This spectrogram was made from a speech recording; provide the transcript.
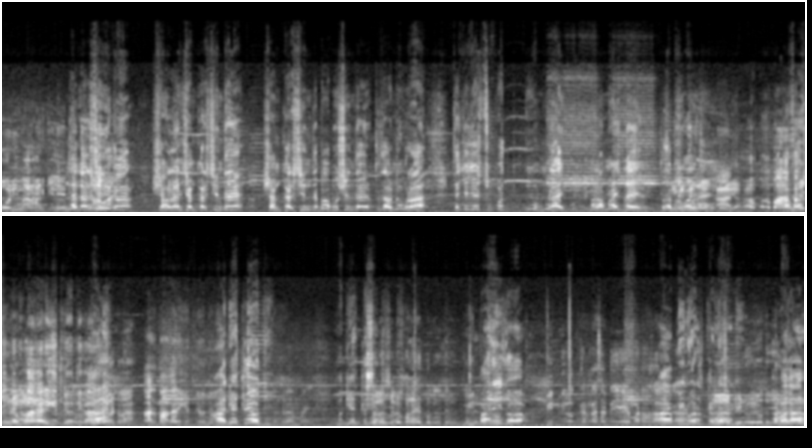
कोणी मारहाण केली? नगरसेविका शालन शंकर शिंदे शंकर शिंदे बाबू शिंदे त्याचा नवरा त्याचे जे सुपत मुलं आहेत मला माहीत नाही. बाळासाहेब शिंदेनी माघारी घेतली होती का? आज माघारी घेतली होती. हा घेतली होती. मग घेतलं सगळं. दुपारी जो बिनविरोध करण्यासाठी हे मटर हा बिनविरोध करण्यासाठी. हा बघा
